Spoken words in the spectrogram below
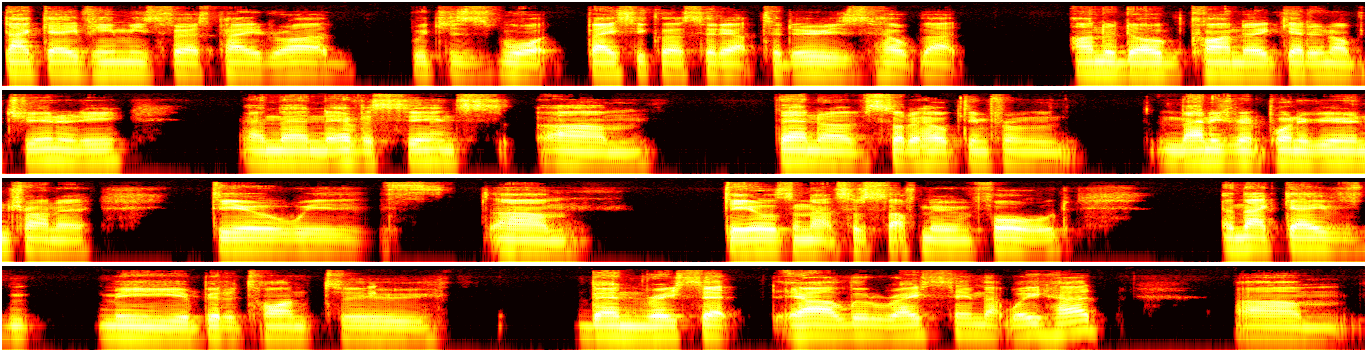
that gave him his first paid ride, which is what basically I set out to do is help that underdog kind of get an opportunity. And then ever since, um, then I've sort of helped him from management point of view and trying to deal with um, deals and that sort of stuff moving forward. And that gave me a bit of time to then reset our little race team that we had. Um,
